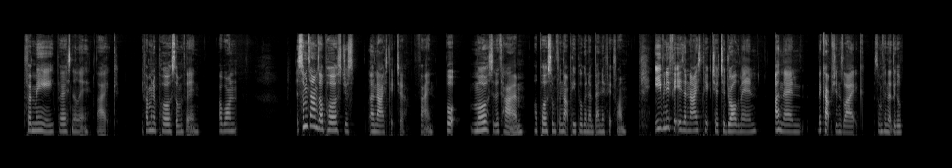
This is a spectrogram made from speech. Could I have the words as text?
for me personally, like if I'm gonna post something, I want. Sometimes I'll post just a nice picture, fine. But most of the time, I'll post something that people are gonna benefit from, even if it is a nice picture to draw them in, and then the caption's like something that they'll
